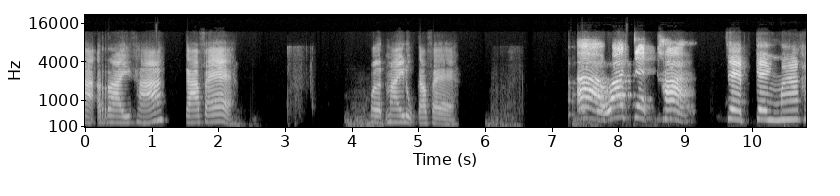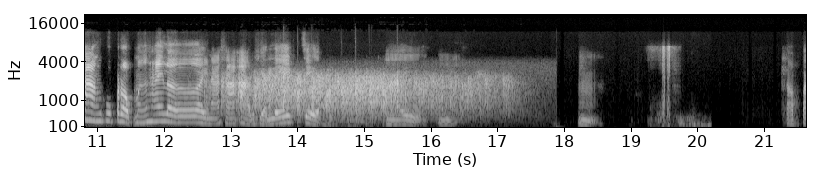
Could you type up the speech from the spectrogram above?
อะไรคะ กาแฟ เปิดไมค์ลูกกาแฟ อ่าว่าเจ็ดค่ะ เจ็ดเก่งมากค่ะคุณครูปรบมือให้เลยนะคะ อ่านเขียนเลขเจ็ดไออืมอืมต่อไป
